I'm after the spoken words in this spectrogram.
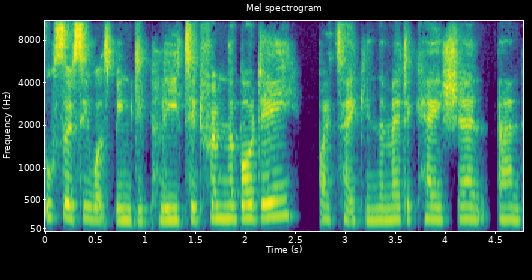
also see what's being depleted from the body by taking the medication. And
